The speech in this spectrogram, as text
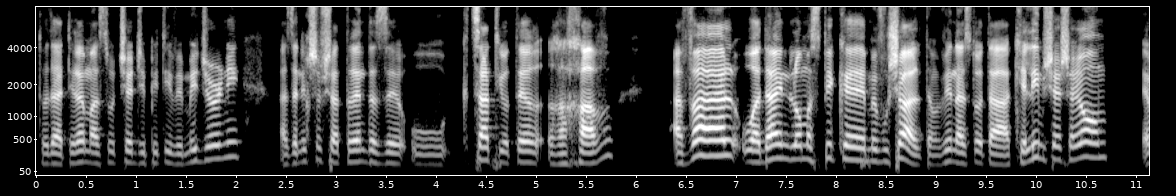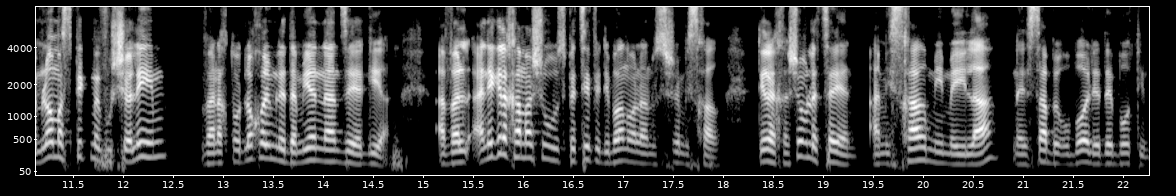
אתה יודע, תראה מה עשו ChatGPT ו-Midjourney, אז אני חושב שהטרנד הזה הוא קצת יותר רחב, אבל הוא עדיין לא מספיק אה, מבושל, אתה מבין? זאת אומרת, הכלים שיש היום הם לא מספיק מבושלים, ואנחנו עוד לא יכולים לדמיין לאן זה יגיע. אבל אני אגיד לך משהו ספציפי, דיברנו על הנושא של מסחר. תראה, חשוב לציין, המסחר ממילא נעשה ברובו על ידי בוטים.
